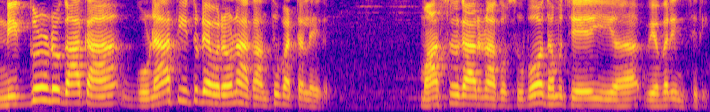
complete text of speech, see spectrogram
నిర్గుణుడు గాక గుణాతీతుడు ఎవరో నాకు అంతుపట్టలేదు. మాస్టర్ గారు నాకు సుబోధము చేయ వివరించిరి.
